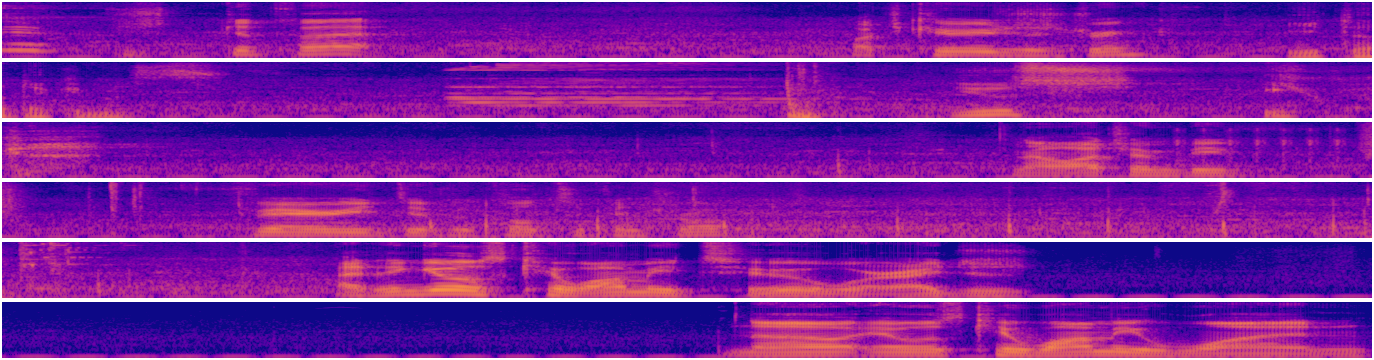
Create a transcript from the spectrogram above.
Yeah, just get that. Watch Kiryu just drink. いただきますよし行くか Now watch him be very difficult to control. I think it was Kiwami 2 where I just... No, it was Kiwami 1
